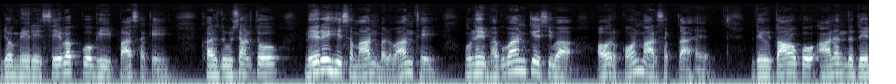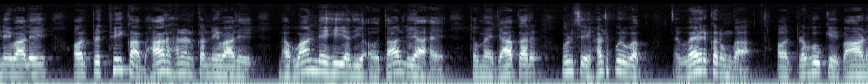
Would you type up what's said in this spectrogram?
जो मेरे सेवक को भी पा सके। खरदूषण तो मेरे ही समान बलवान थे। उन्हें भगवान के सिवा और कौन मार सकता है? देवताओं को आनंद देने वाले और पृथ्वी का भार हरण करने वाले भगवान ने ही यदि अवतार लिया है तो मैं जाकर उनसे हठपूर्वक वैर करूँगा और प्रभु के बाण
